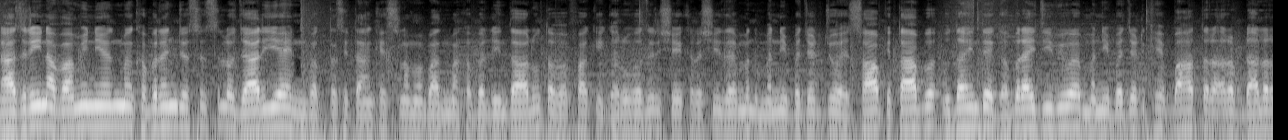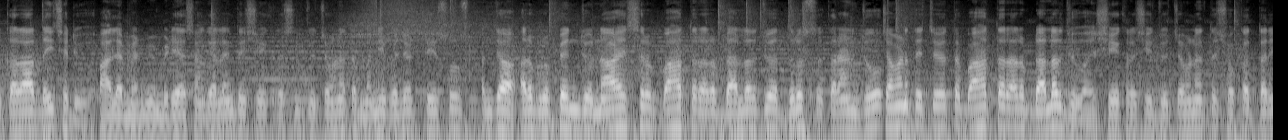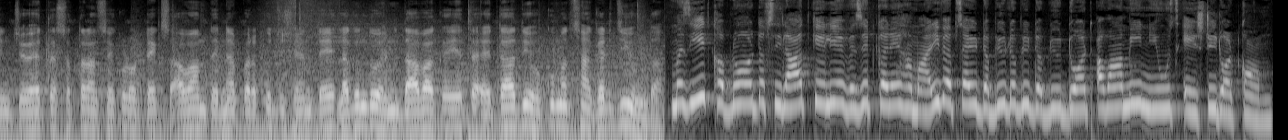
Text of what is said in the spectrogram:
नाज़रीन, अवामी न्यूज़ में ख़बरनि जो सिलसिलो जारी आहे हिन वक़्तु असीं तव्हांखे इस्लामाबाद माँ ख़बर ॾींदा हलूं त वफ़ाक़ी घरू वज़ीर शेख रशीद अहमद मनी बजट जो हिसाब किताब ॿुधाईंदे घबराइजी वियो आहे। मनी बजट खे ॿाहतरि अरब डॉलर करार ॾेई छॾियो आहे। पार्लियामेंट में मीडिया सां ॻाल्हाईंदे शेख रशीद जो चवणु आहे त मनी बजट टे सौ पंजाह अरब रुपयनि जो न सिर्फ़ु ॿाहतरि अरब डॉलर जो दुरुस्त करण जो चवण ते चयो त ॿाहतरि अरब डॉलर जो आहे। शेख रशीद जो चवणु आहे त शौकत तरीन चयो आहे त सत्रहं सैकड़ो टैक्स आवाम ते न, पर कुझु शयुनि ते लॻंदो दावा कई इतिहादी हुकूमत से गॾिजी हूँ मजीद खबरों और तफसीत के लिए विज़िट करें हमारी website W W W dot Awami news HD dot dot com.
